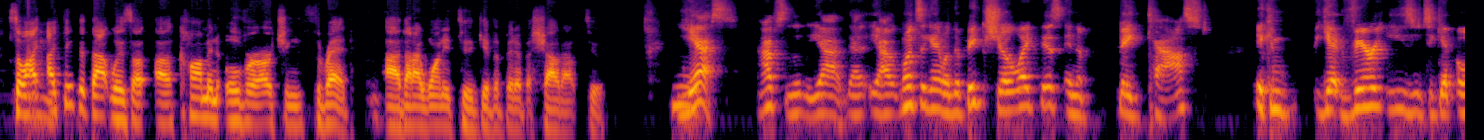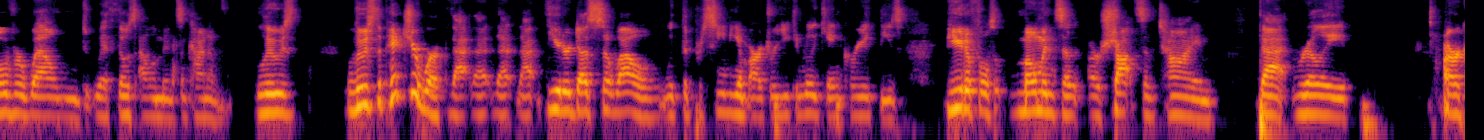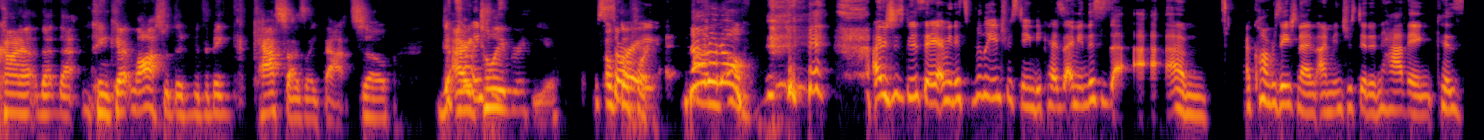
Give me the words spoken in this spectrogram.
So Mhm. I, I think that that was a, a common overarching thread uh, that I wanted to give a bit of a shout out to. Yes, absolutely. Yeah, that, yeah. Once again, with a big show like this and a big cast, it can get very easy to get overwhelmed with those elements and kind of lose lose the picture work that that that, that theater does so well with the proscenium arch, where you can really can create these beautiful moments of, or shots of time that really are kind of that that can get lost with the with the big cast size like that. So It's I so totally agree with you. Oh, Sorry. No, no, Um, no. oh. I was just going to say, I mean, it's really interesting because I mean, this is a, um, a conversation I'm, I'm interested in having because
